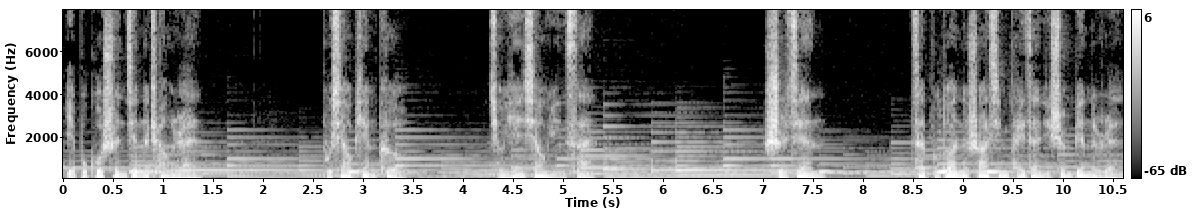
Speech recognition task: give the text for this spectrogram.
也不过瞬间的怅然。不消片刻，就烟消云散。时间在不断的刷新陪在你身边的人。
